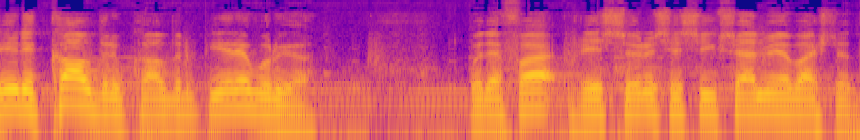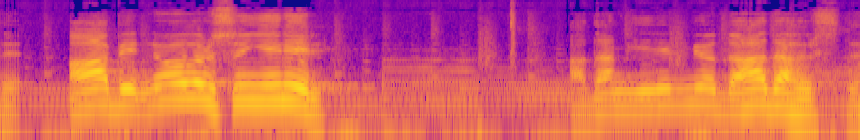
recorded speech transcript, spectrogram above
Beni kaldırıp kaldırıp yere vuruyor. Bu defa rejisörün sesi yükselmeye başladı. Abi ne olursun yenil. Adam yenilmiyor daha da hırslı.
